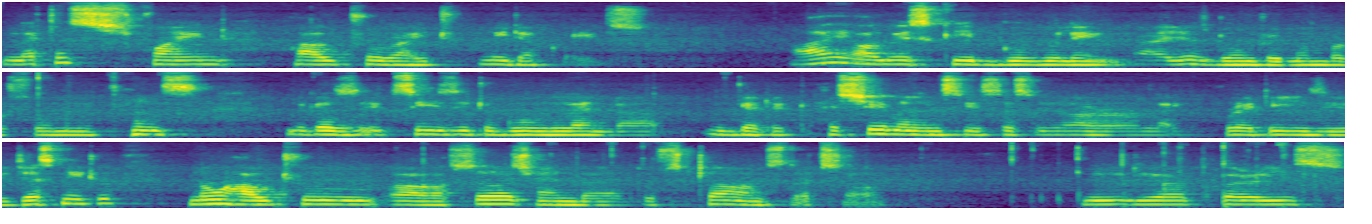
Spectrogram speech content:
let us find how to write media queries. I always keep googling. I just don't remember so many things because it's easy to google and uh, get it. HTML and CSS are like pretty easy. You just need to know how to uh, search and uh, those terms that's all. Media queries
